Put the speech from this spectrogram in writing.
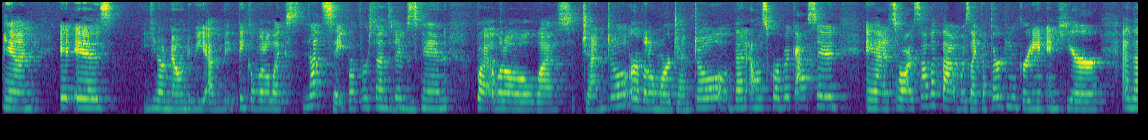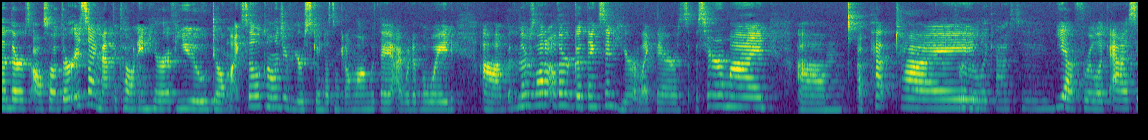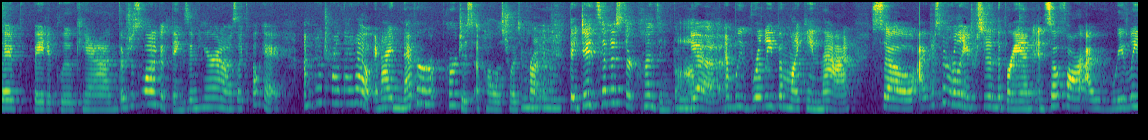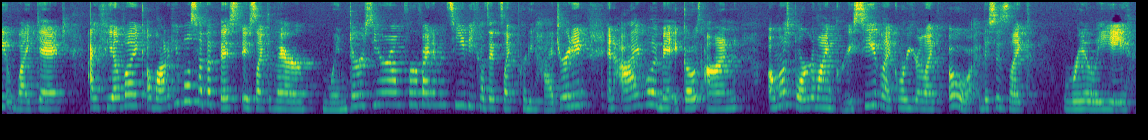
and it is, you know, known to be, I think, a little like, not safer for sensitive mm -hmm. skin, but a little less gentle or a little more gentle than L-ascorbic acid. And so I saw that that was like the third ingredient in here. And then there's also, there is dimethicone in here if you don't like silicones or if your skin doesn't get along with it, I would avoid. Um, but then there's a lot of other good things in here. Like there's ceramide, um, a peptide. Ferulic acid. Yeah, ferulic acid, beta glucan. There's just a lot of good things in here and I was like, okay, I'm gonna try that out. And I never purchased a Paula's Choice product. Mm -hmm. They did send us their cleansing balm. Yeah. And we've really been liking that. So I've just been really interested in the brand and so far I really like it. I feel like a lot of people said that this is like their winter serum for vitamin C because it's like pretty hydrating. And I will admit it goes on almost borderline greasy, like where you're like, oh, this is like really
